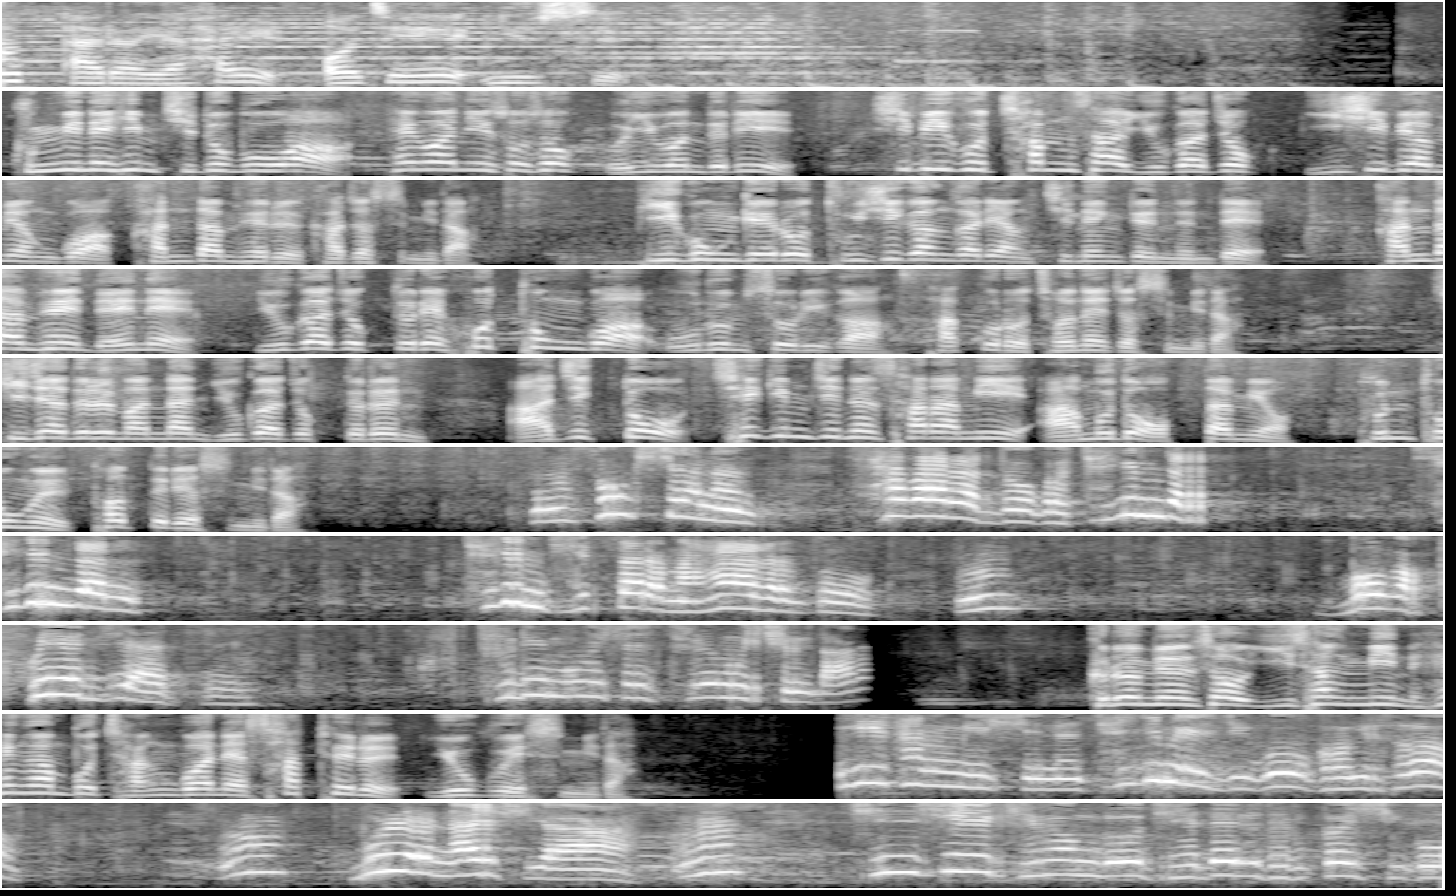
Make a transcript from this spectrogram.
꼭 알아야 할 어제의 뉴스. 국민의힘 지도부와 행안위 소속 의원들이 12구 참사 유가족 20여 명과 간담회를 가졌습니다. 비공개로 2시간가량 진행됐는데 간담회 내내 유가족들의 호통과 울음소리가 밖으로 전해졌습니다. 기자들을 만난 유가족들은 아직도 책임지는 사람이 아무도 없다며 분통을 터뜨렸습니다. 그속 시원한 사과라도 그 책임다 책임다 책임질 사람 하나라도 응? 뭐가 보여줘야지 두리뭉실 두리뭉실 나 그러면서 이상민 행안부 장관의 사퇴를 요구했습니다. 이상민 씨는 책임을 지고 거기서 응? 물러나시야 응? 진실 규명도 제대로 될 것이고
